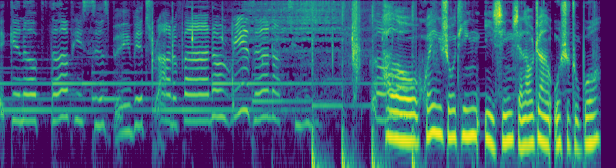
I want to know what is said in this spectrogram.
picking up the pieces, baby, trying to find a reason not to. Hello，欢迎收听一心闲聊站，我是主播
